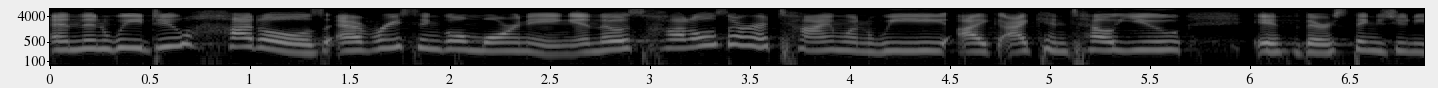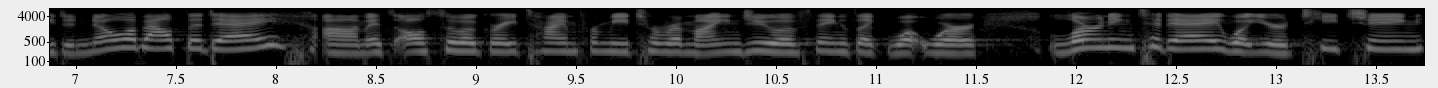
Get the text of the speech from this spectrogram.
And then we do huddles every single morning. And those huddles are a time when we, I, I can tell you if there's things you need to know about the day. Um, it's also a great time for me to remind you of things like what we're learning today, what you're teaching,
